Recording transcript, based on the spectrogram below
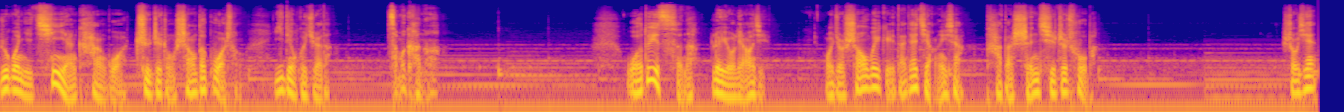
如果你亲眼看过治这种伤的过程，一定会觉得，怎么可能？我对此呢略有了解。我就稍微给大家讲一下它的神奇之处吧。首先，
